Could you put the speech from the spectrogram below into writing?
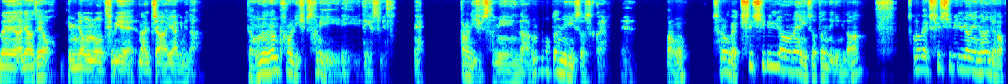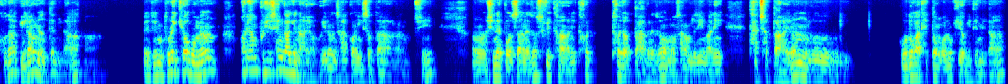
네, 안녕하세요. 김영로 TV의 날짜 이야기입니다. 자, 오늘은 8월 23일이 되겠습니다. 네, 8월 23일 날은 어떤 일이 있었을까요? 네, 바로 1571년에 있었던 일입니다. 1571년이면 제가 고등학교 1학년 때입니다. 네, 지금 돌이켜보면 어렴풋이 생각이 나요. 이런 사건이 있었다라는 것이. 어, 시내버스 안에서 수리탄이 터, 터졌다. 그래서 뭐 사람들이 많이 다쳤다. 이런 그 보도가 됐던 걸로 기억이 됩니다.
